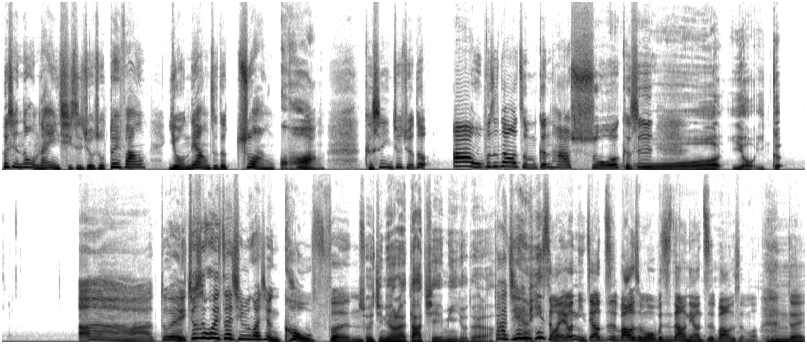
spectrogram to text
而且那种难以启齿，就是说对方有那样子的状况，可是你就觉得啊，我不知道怎么跟他说。可是我有一个。啊，对，就是会在亲密关系很扣分，所以今天要来大揭秘就对了。大揭秘什么？因为你叫自爆什么？我不知道你要自爆什么。对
